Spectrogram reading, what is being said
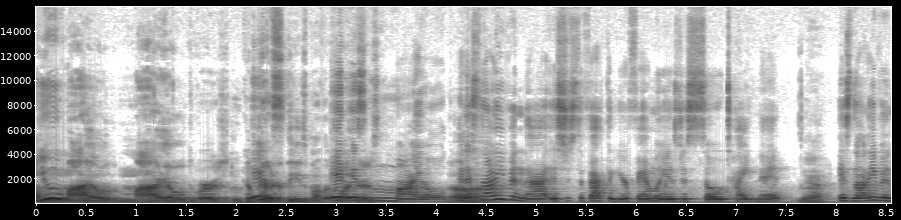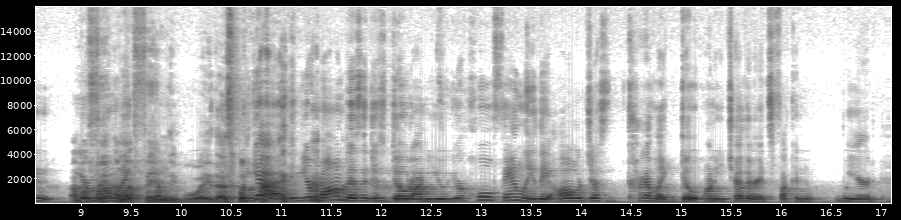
A You mild, mild version compared to these these It is motherfuckers. mild, and it's not even that. It's just the fact that your family is just so tight knit. yeah, It's not even I'm, your a, fa- mom I'm like a family boy. That's what. yeah, I your mom doesn't just dote on you. Your whole family, they all just kind of like dote on each other. It's fucking weird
